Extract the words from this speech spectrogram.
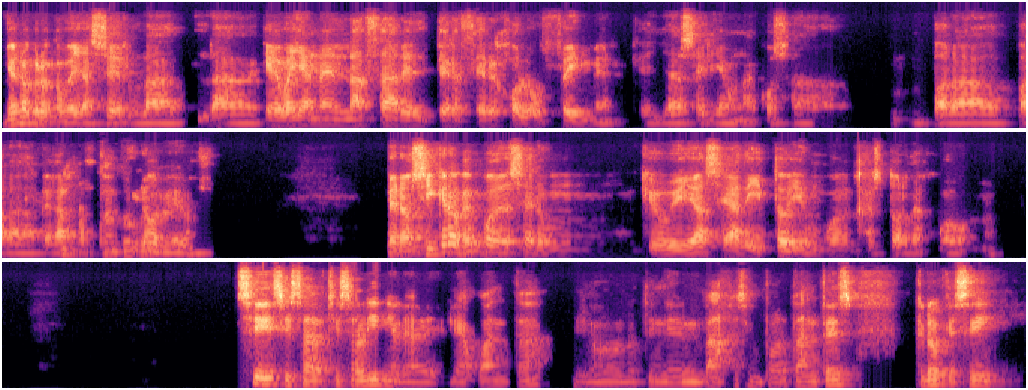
Yo no creo que vaya a ser la, la- que vayan a enlazar el tercer Hall of Famer, que ya sería una cosa para, para pegarnos No, pero, pero sí creo que puede ser un QB aseadito y un buen gestor de juego, ¿no? Sí, si esa, línea le, aguanta y no, no tienen bajas importantes, creo que sí.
